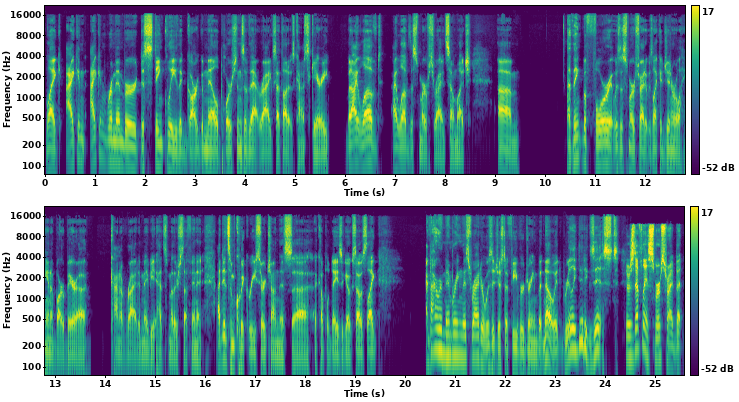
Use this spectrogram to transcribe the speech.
like I can I can remember distinctly the Gargamel portions of that ride because I thought it was kind of scary, but I loved I loved the Smurfs ride so much. Um, I think before it was a Smurfs ride, it was like a general Hanna Barbera kind of ride, and maybe it had some other stuff in it. I did some quick research on this uh, a couple days ago because I was like, "Am I remembering this right, or was it just a fever dream?" But no, it really did exist. There was definitely a Smurfs ride, but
